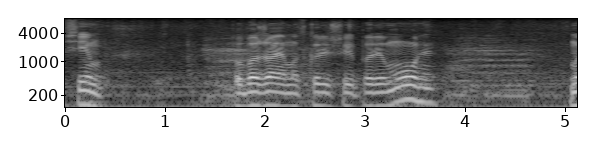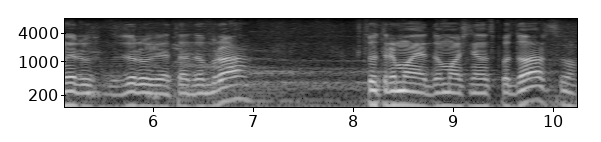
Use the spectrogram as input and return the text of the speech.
Всім побажаємо скорішої перемоги, миру, здоров'я та добра. Хто тримає домашнє господарство,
